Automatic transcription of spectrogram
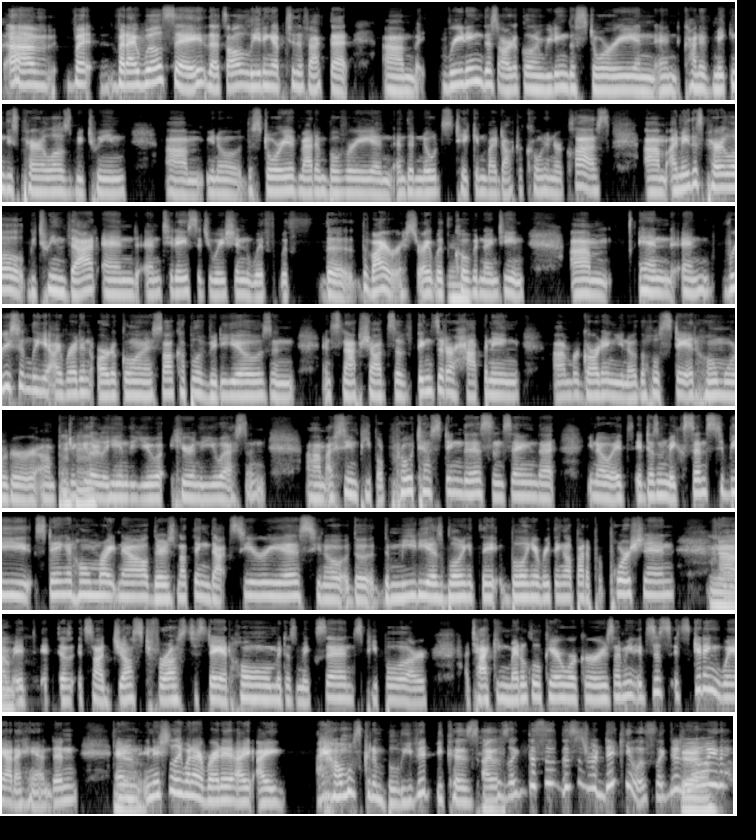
um, but but I will say that's all leading up to the fact that um, reading this article and reading the story and and kind of making these parallels between um, you know the story of Madame Bovary and and the notes taken by Dr. Cohen in her class, um, I made this parallel between that and and today's situation with with the the virus, right, with Yeah. COVID nineteen. Um, and and recently I read an article and I saw a couple of videos and and snapshots of things that are happening um, regarding you know the whole stay-at-home order, um, Mm-hmm. particularly in the U- here in the U.S. And um, I've seen people protesting this and saying that you know it it doesn't make sense to be staying at home right now. There's nothing that serious. You know the the media is blowing it blowing everything up out of proportion. Yeah. Um, it it does it's not just for us to stay at home. It doesn't make sense. People are attacking medical care workers. I mean, it's just it's getting way out of hand. And and Yeah. initially when I read it, I I I almost couldn't believe it because I was like, this is this is ridiculous. Like, there's no Yeah. way that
